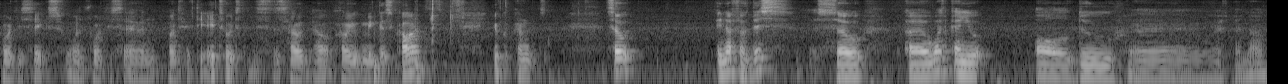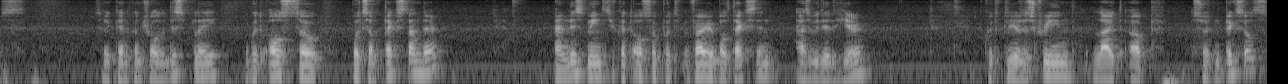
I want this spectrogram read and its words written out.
46 147 158 so this is how, how, how you make this color. You, and so enough of this. So uh, what can you all do uh, where's my mouse? So you can control the display. You could also put some text on there. And this means you could also put variable text in as we did here. You could clear the screen light up certain pixels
